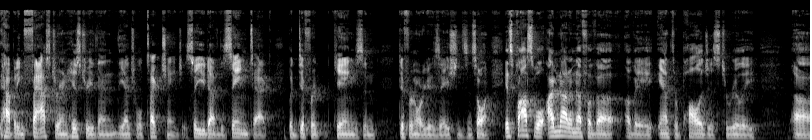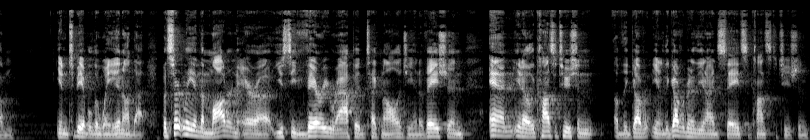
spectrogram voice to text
happening faster in history than the actual tech changes. So you'd have the same tech, but different kings and different organizations and so on. It's possible. I'm not enough of a of a anthropologist to really um, you know, to be able to weigh in on that. But certainly in the modern era, you see very rapid technology innovation, and you know the Constitution of the government, you know, the government of the United States, the Constitution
